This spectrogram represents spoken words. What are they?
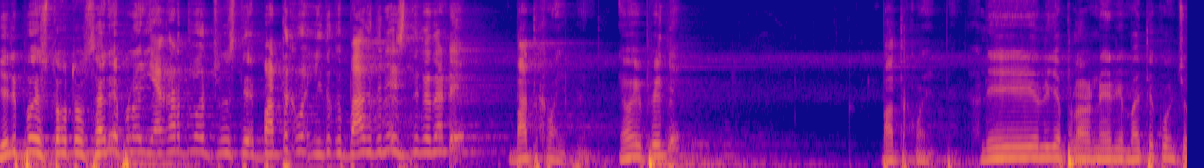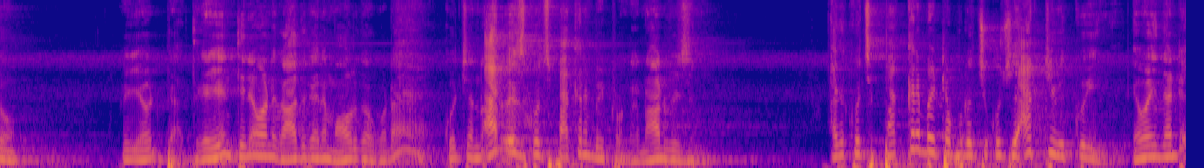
వెళ్ళిపోయి స్తోత్రం సరే ఇప్పుడు ఎగరతో చూస్తే బద్ధకం ఇది బాగా తినేసింది కదండి బద్ధకం అయిపోయింది. ఏమైపోయింది? బద్ధకం అయిపోయింది. అలేలు చెప్పాలి నేను ఈ మధ్య కొంచెం పెద్దగా ఏం తినేవాడిని కాదు కానీ మామూలుగా కూడా కొంచెం నాన్ వెజ్ కొంచెం పక్కన పెట్టుండే నాన్ వెజ్ అది కొంచెం పక్కన పెట్టేప్పుడు వచ్చి కొంచెం యాక్టివ్ ఎక్కువైంది. ఏమైందంటే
